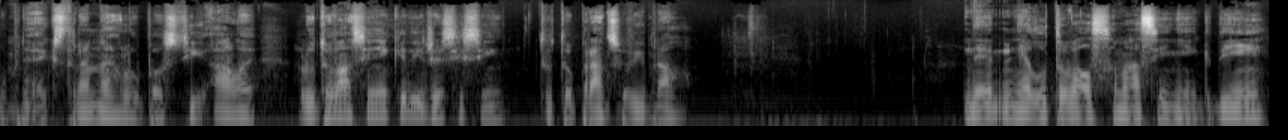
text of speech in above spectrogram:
úplne extrémne hlúposti, ale ľutoval si niekedy, že si si túto prácu vybral? Ne, nelutoval som asi nikdy.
